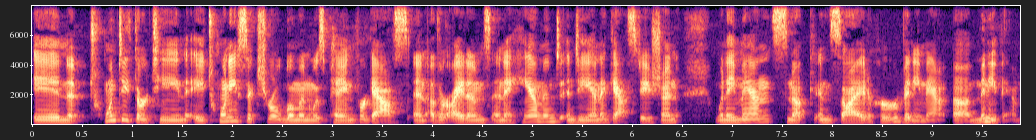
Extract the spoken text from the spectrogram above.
In 2013, a 26 year old woman was paying for gas and other items in a Hammond, Indiana gas station when a man snuck inside her minivan. Uh, minivan.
